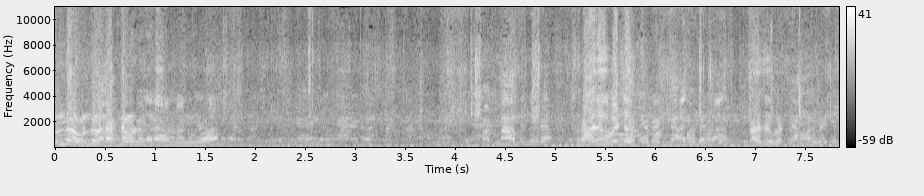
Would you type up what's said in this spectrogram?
ఉండు ఉండు అట్లా ఉండు నువ్వా రాజుకు పెట్టు రాజుకు పెట్టు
